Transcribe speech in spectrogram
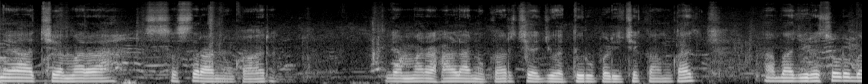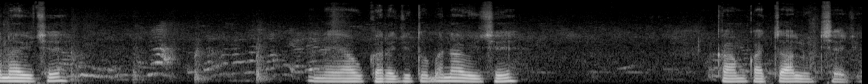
ને આ છે અમારા સસરાનું ઘર. એટલે અમારા હાળાનું ઘર છે હજુ અધૂરું પડ્યું છે કામકાજ. આ બાજુ રસોડું બનાવ્યું છે. અને આવું ઘર હજુ તો બનાવ્યું છે. કામકાજ ચાલુ જ છે હજુ.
